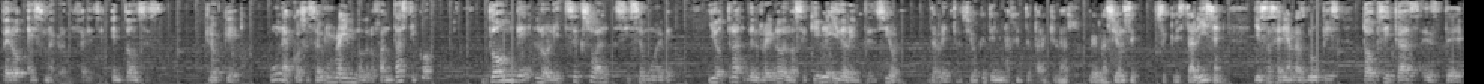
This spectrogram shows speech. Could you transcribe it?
Pero es una gran diferencia. Entonces, creo que una cosa es el reino de lo fantástico donde lo lit sexual sí se mueve y otra del reino de lo asequible y de la intención, de la intención que tiene la gente para que las relaciones se, se cristalicen. Y esas serían las groupies tóxicas, este,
